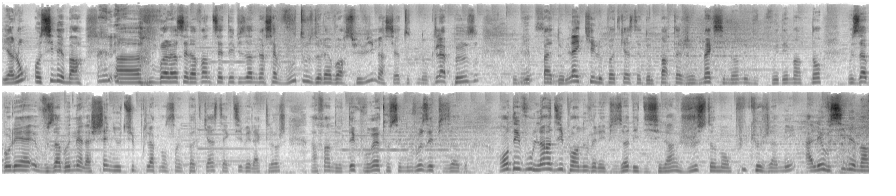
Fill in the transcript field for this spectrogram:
et allons au cinéma. Euh, voilà, c'est la fin de cet épisode. Merci à vous tous de l'avoir suivi. Merci à toutes nos clapeuses. N'oubliez pas de liker le podcast et de le partager au maximum. Et vous pouvez dès maintenant vous abonner, vous abonner à la chaîne YouTube Clap 5 Podcast et activer la cloche afin de découvrir tous ces nouveaux épisodes. Rendez-vous lundi pour un nouvel épisode et d'ici là, justement plus que jamais, allez au cinéma.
